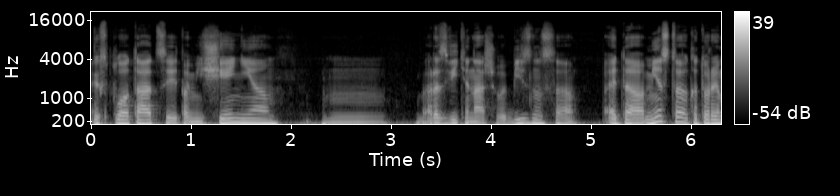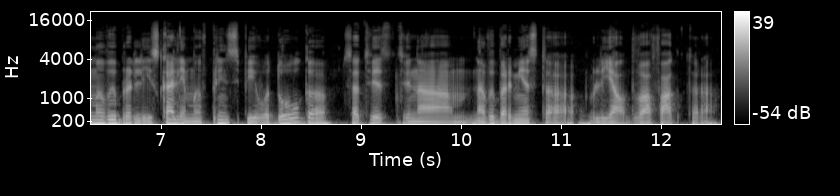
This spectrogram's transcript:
эксплуатации помещения, развития нашего бизнеса. Это место, которое мы выбрали, искали мы, в принципе, его долго. Соответственно, на выбор места влиял два фактора,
